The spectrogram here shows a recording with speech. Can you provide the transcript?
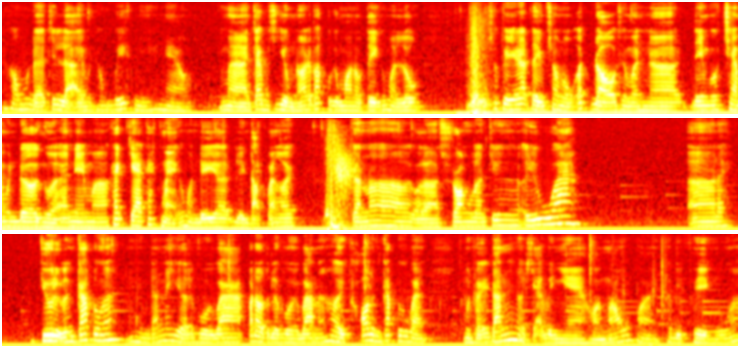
Nó không có để tỷ lệ mình không biết như thế nào. Nhưng mà chắc mình sẽ dùng nó để bắt Pokemon đầu tiên của mình luôn sau khi đã tìm xong một ít đồ thì mình uh, đem con Charmander người anh em uh, khác cha khác mẹ của mình đi uh, luyện tập bạn ơi. Cho nó gọi là strong lên chứ yếu quá. À, đây chưa được lên cấp luôn á. Mình đánh đến giờ level 13 bắt đầu từ level 13 nó hơi khó lên cấp luôn các bạn. Mình phải đánh rồi chạy về nhà hồi máu hoài hơi bị phiền luôn á.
